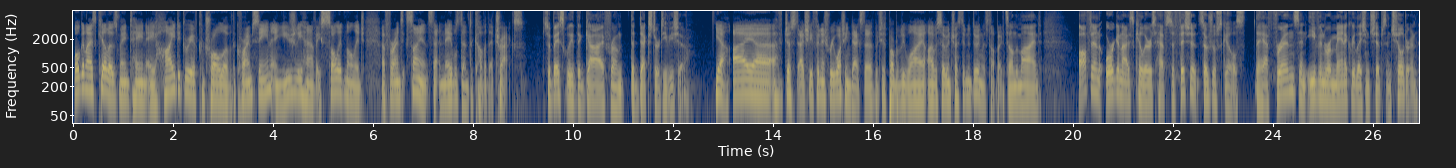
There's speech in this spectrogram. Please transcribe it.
Organized killers maintain a high degree of control over the crime scene and usually have a solid knowledge of forensic science that enables them to cover their tracks. So basically, the guy from the Dexter TV show. Yeah, I uh, have just actually finished rewatching Dexter, which is probably why I was so interested in doing this topic. It's on the mind. Often, organized killers have sufficient social skills. They have friends and even romantic relationships and children.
